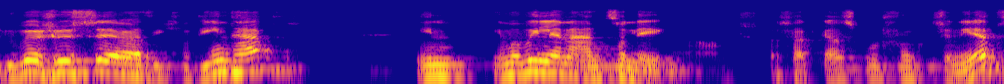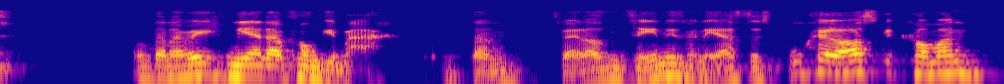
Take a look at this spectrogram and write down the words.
Überschüsse, was ich verdient habe, in Immobilien anzulegen. Und das hat ganz gut funktioniert. Und dann habe ich mehr davon gemacht. Und dann 2010 ist mein erstes Buch herausgekommen,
